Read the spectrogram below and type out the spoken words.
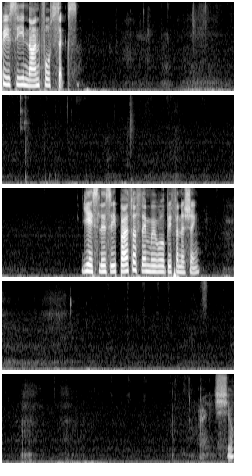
PC946. Yes, Lizzie, both of them we will be finishing. Sure.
